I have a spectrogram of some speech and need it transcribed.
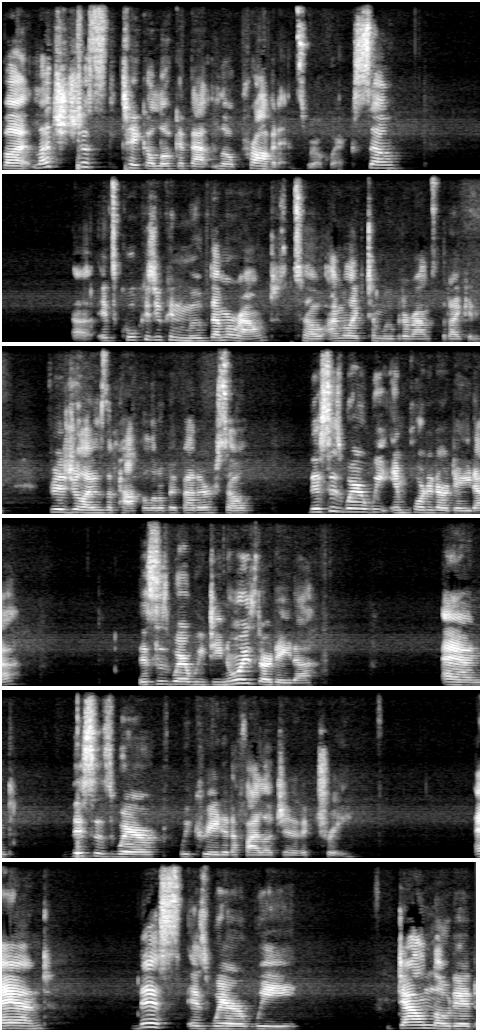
But let's just take a look at that little provenance real quick. So uh, it's cool because you can move them around. So I like to move it around so that I can visualize the path a little bit better. So this is where we imported our data. This is where we denoised our data. And this is where we created a phylogenetic tree. And this is where we downloaded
